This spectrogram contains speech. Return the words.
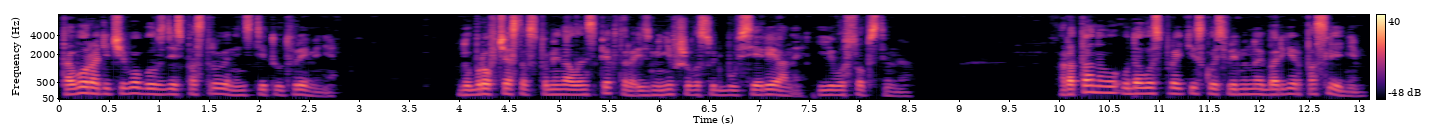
Того, ради чего был здесь построен институт времени. Дубров часто вспоминал инспектора, изменившего судьбу всей Рианы и его собственную. Ротанову удалось пройти сквозь временной барьер последним.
